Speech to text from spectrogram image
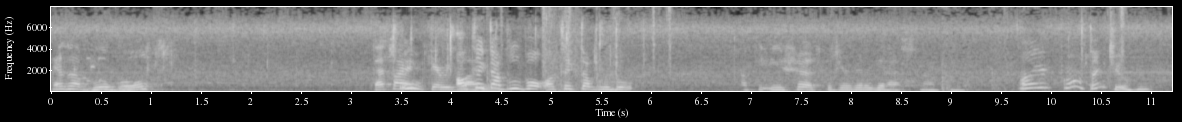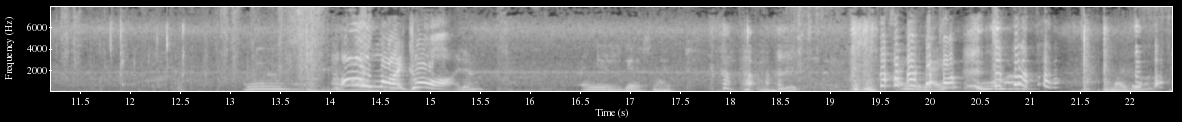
There's a blue bolt. That's why I carry I'll take that blue bolt. I'll take that blue bolt. Okay, you should, because you're really good at sniping. I, oh, thank you. I mean, oh, oh my god! and you just get sniped. Are you right? Oh my, oh god.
